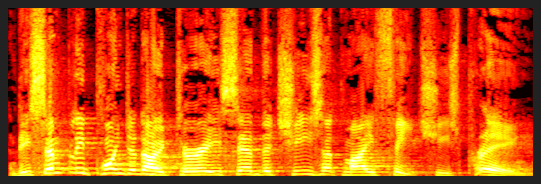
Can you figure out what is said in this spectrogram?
and he simply pointed out to her, he said that she's at my feet, she's praying.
